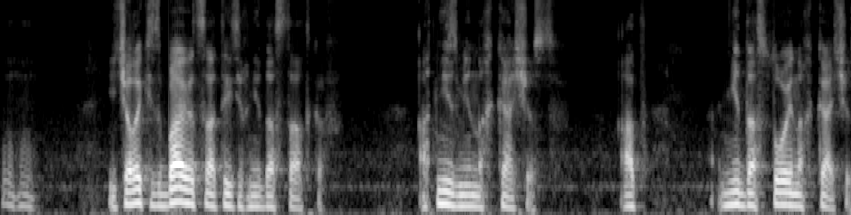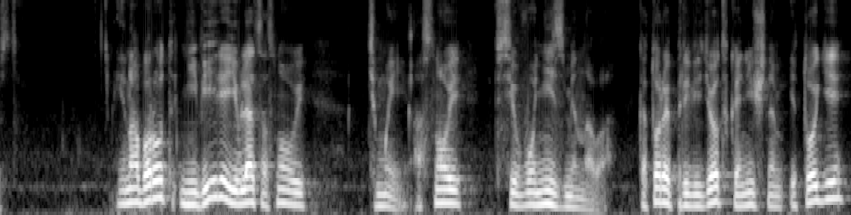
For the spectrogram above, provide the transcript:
Мгм. И человек избавится от этих недостатков, от низменных качеств, от недостойных качеств. И наоборот, неверие является основой тьмы, основой всего низменного, которое приведет в конечном итоге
